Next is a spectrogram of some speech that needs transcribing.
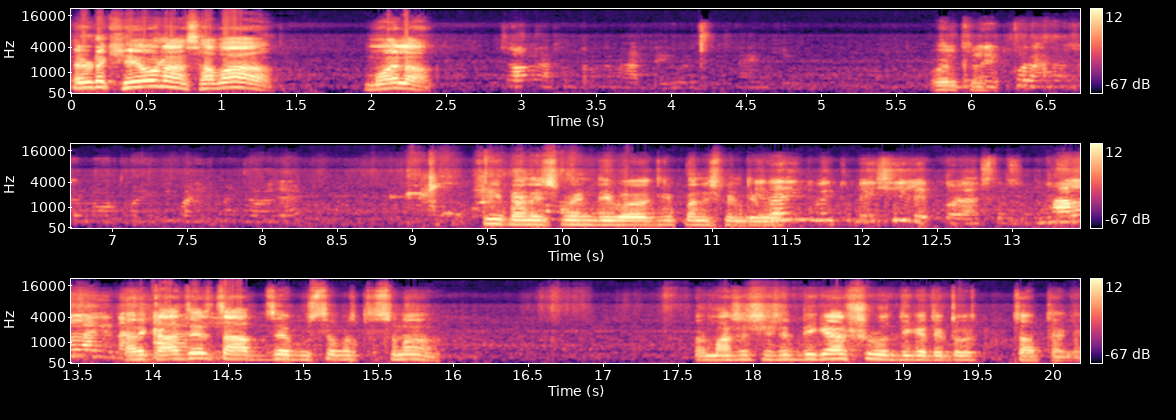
আর ওটা খেয়েও না সাবা ময়লা। ওয়েলকাম কি পানিশমেন্ট কি পানিশমেন্ট দিবা কি দিবা? আরে কাজের চাপ যে বুঝতে পারতেছো না। আর মাসের শেষের দিকে আর শুরুর দিকে একটু চাপ থাকে।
